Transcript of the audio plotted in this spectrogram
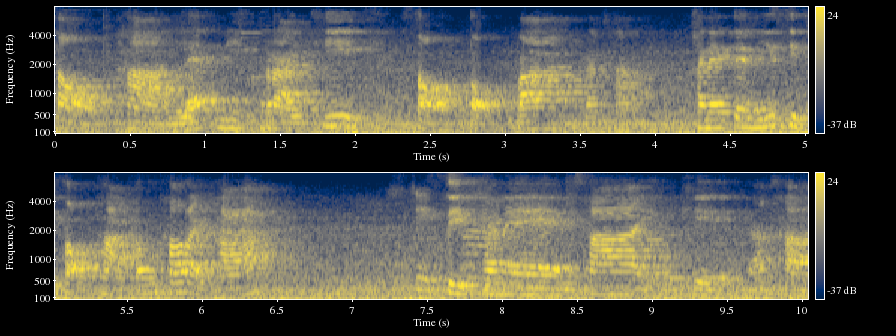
สอบผ่านและมีใครที่สอบตกบ้างนะคะ คะแนนเต็ม 20 สอบผ่านต้องเท่าไหร่คะ 10 คะแนนใช่โอเคนะคะ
